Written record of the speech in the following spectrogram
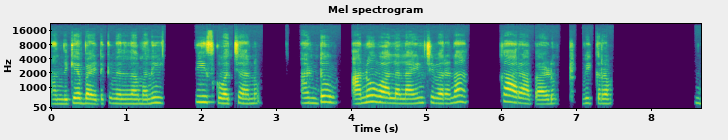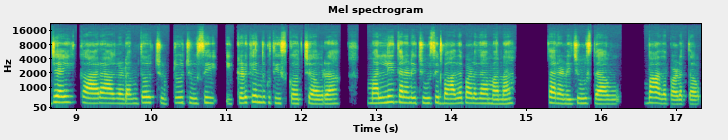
అందుకే బయటికి వెళ్దామని తీసుకువచ్చాను అంటూ అను వాళ్ళ లైన్ చివరన కారాపాడు విక్రమ్. జై కారాగడంతో చుట్టూ చూసి ఇక్కడికెందుకు తీసుకొచ్చావురా? మళ్ళీ తనని చూసి బాధపడదామనా? తనని చూస్తావు. బాధపడతావు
